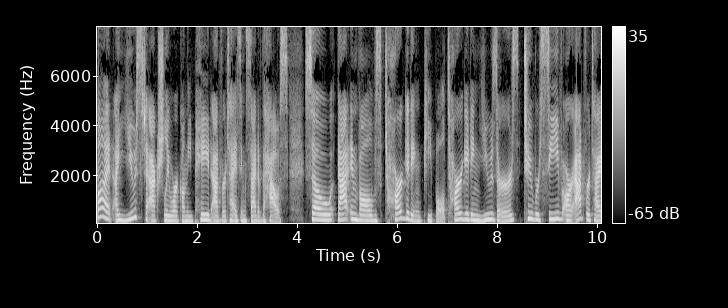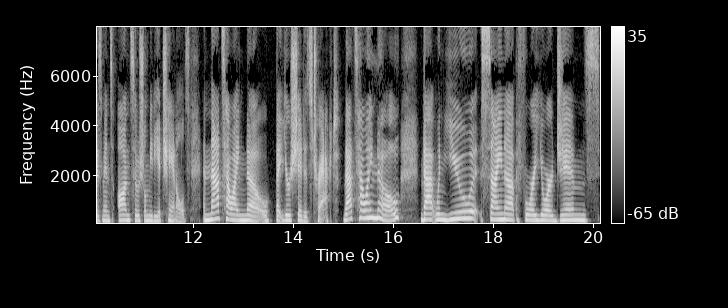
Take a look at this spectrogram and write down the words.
But I used to actually work on the paid advertising side of the house. So that involves targeting people, targeting users to receive our advertisements on social media channels. And that's how I know that your shit is tracked. That's how I know that when you sign up for your gym's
